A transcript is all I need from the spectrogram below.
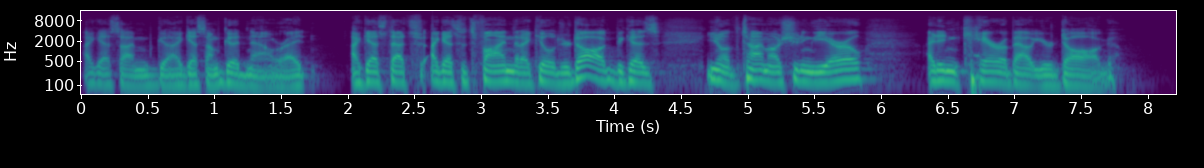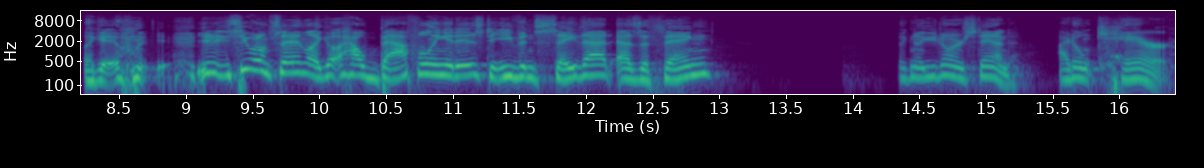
I guess I'm I guess I'm good now, right? I guess that's I guess it's fine that I killed your dog because, you know, at the time I was shooting the arrow, I didn't care about your dog. Like, it, you see what I'm saying? Like, how baffling it is to even say that as a thing. Like, no, you don't understand. I don't care.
